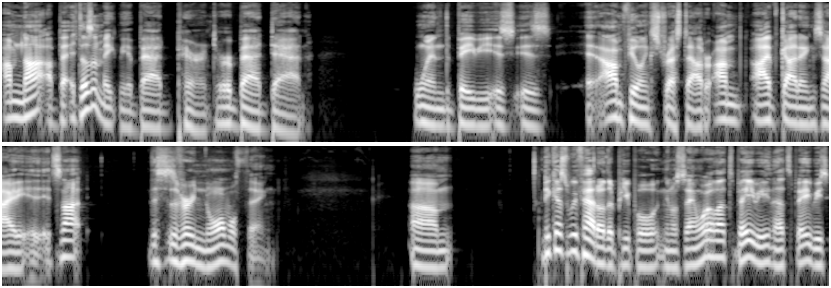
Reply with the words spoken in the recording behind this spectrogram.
I'm not a ba- it doesn't make me a bad parent or a bad dad when the baby is is I'm feeling stressed out or I'm I've got anxiety. It's not this is a very normal thing. Um because we've had other people, you know, saying, "Well, that's baby, that's babies."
